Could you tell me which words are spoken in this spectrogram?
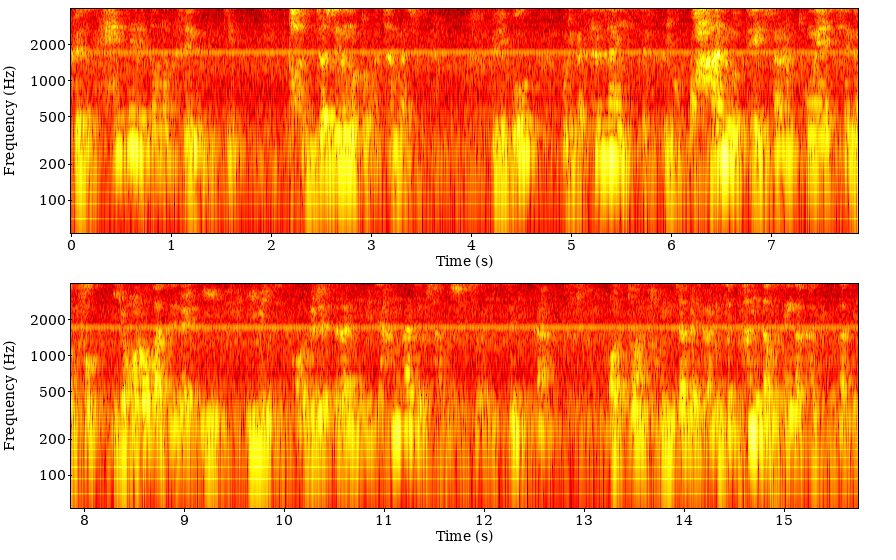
그래서 헤드를 떨어뜨리는 느낌, 던져지는 것도 마찬가지고요. 그리고 우리가 슬라이스 그리고 과한 로테이션을 통해 치는 훅이 여러 가지를 이 이미지 어드레스라는 이미지 한 가지로 잡으실 수가 있으니까 어떠한 동작을 연습한다고 생각하기보다 내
